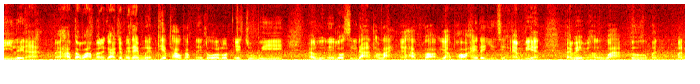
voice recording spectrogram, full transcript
ดีเลยนะนะครับแต่ว่ามันอาจจะไม่ได้เหมือนเทียบเท่ากับในตัวรถ SUV แล้วหรือในรถซีดานเท่าไหร่นะครับก็ยังพอให้ได้ยินเสียงแอมเบียนแต่พี่เห็นไหมครับว่าเออมันมัน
